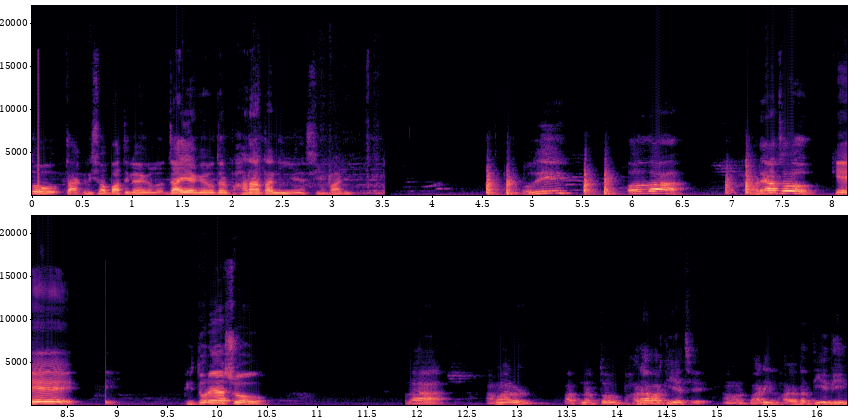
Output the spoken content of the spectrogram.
তো চাকরি সব বাতিল হয়ে গেল। যাই আগে ওদের ভাড়াটা নিয়ে আসি বাড়ি। ও দাদা ঘরে আছো? কে? ভিতরে আসো। দাদা আমার আপনার তো ভাড়া বাকি আছে। আমার বাড়ির ভাড়াটা দিয়ে দিন।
